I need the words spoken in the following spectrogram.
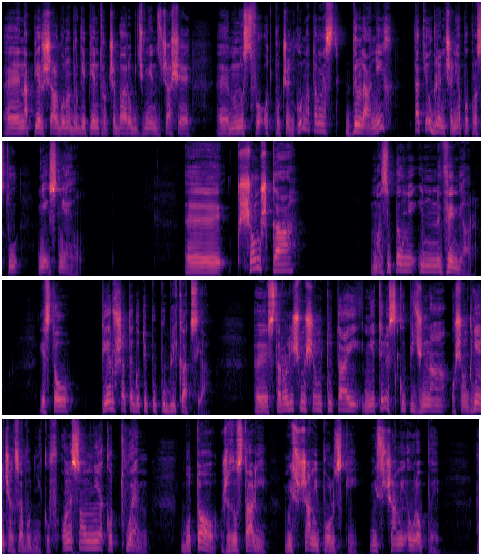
e, na pierwsze albo na drugie piętro. Trzeba robić w międzyczasie e, mnóstwo odpoczynku, natomiast dla nich takie ograniczenia po prostu nie istnieją. E, Książka ma zupełnie inny wymiar. Jest to pierwsza tego typu publikacja. Staraliśmy się tutaj nie tyle skupić na osiągnięciach zawodników, one są niejako tłem, bo to, że zostali mistrzami Polski, mistrzami Europy, e,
